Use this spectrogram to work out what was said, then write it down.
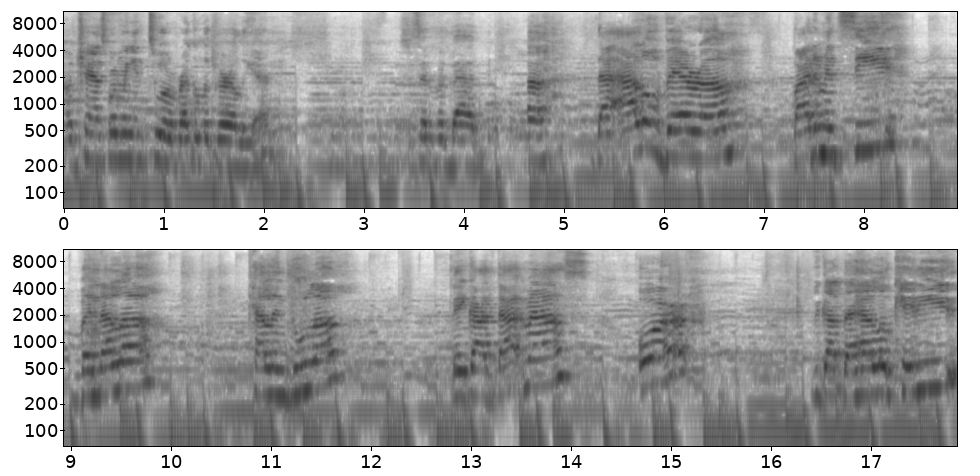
I'm transforming into a regular girl again. Instead of a bad. Uh, the aloe vera, vitamin C, vanilla, calendula. They got that mask. Or we got the Hello Kitty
